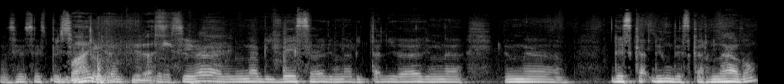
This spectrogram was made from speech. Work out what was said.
o sea, esa expresión. Vaya, pero, sí era de una viveza, de una vitalidad, de, una, de, una de un descarnado.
